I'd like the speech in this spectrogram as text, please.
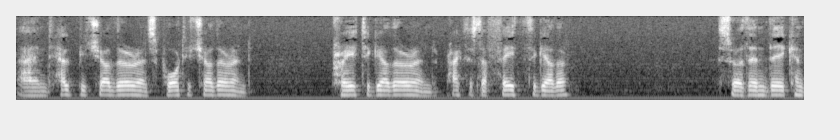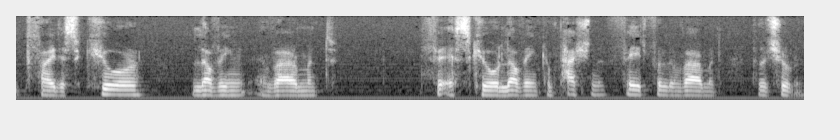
and help each other and support each other and pray together and practice their faith together. So then they can provide a secure, loving environment, a secure, loving, compassionate, faithful environment for the children.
